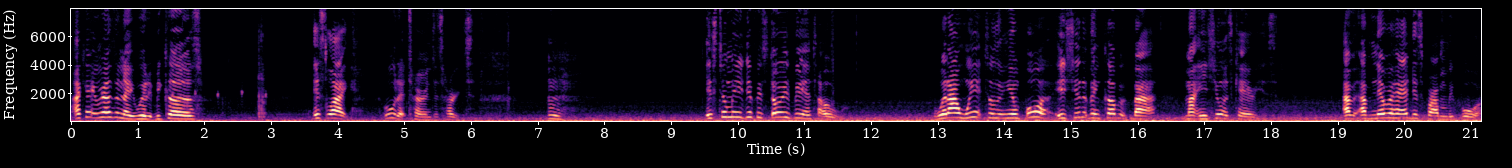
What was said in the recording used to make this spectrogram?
I can't resonate with it because it's like, oh, that turn just hurts. Mm. It's too many different stories being told. What I went to him for, it should have been covered by my insurance carriers. I've, I've never had this problem before.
